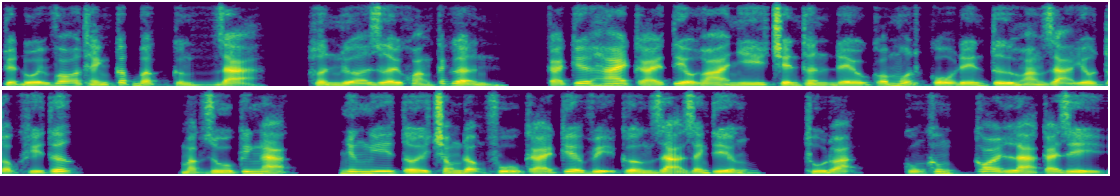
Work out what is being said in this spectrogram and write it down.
tuyệt đối võ thánh cấp bậc cứng giả, hơn nữa dưới khoảng cách gần, cái kia hai cái tiểu hoa nhi trên thân đều có một cỗ đến từ hoang dã yêu tộc khí tức. Mặc dù kinh ngạc, nhưng nghĩ tới trong động phủ cái kia vị cường giả danh tiếng, thủ đoạn cũng không coi là cái gì,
